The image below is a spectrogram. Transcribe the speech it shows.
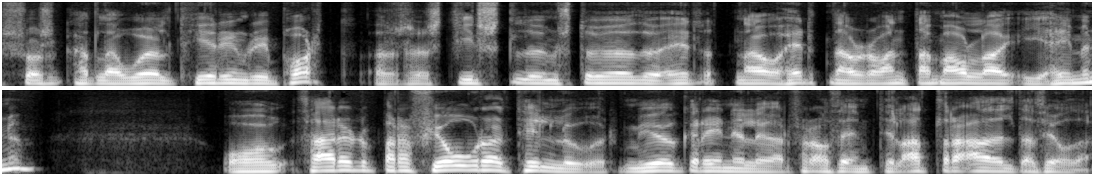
svo sem kalla World Hearing Report, þess að skýrslu um stöðu eirna og heyrnar vandamála í heiminum og þar eru bara fjóra tillugur, mjög greinilegar frá þeim til allra aðelda þjóða.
